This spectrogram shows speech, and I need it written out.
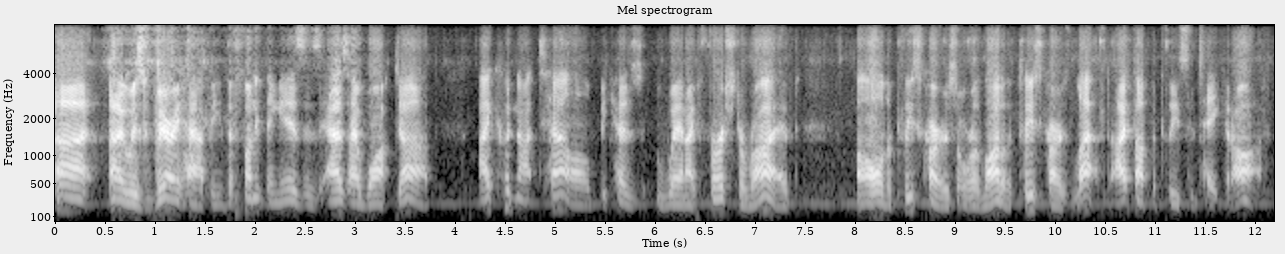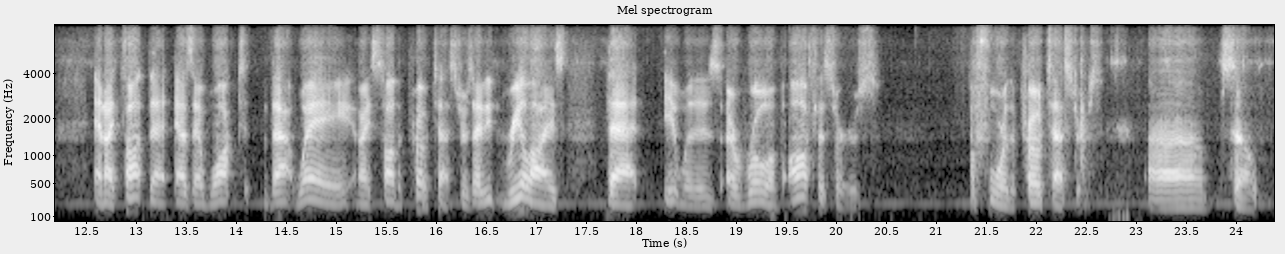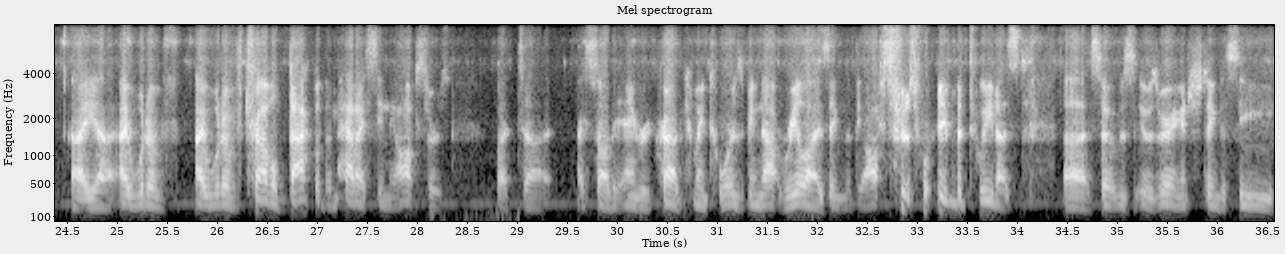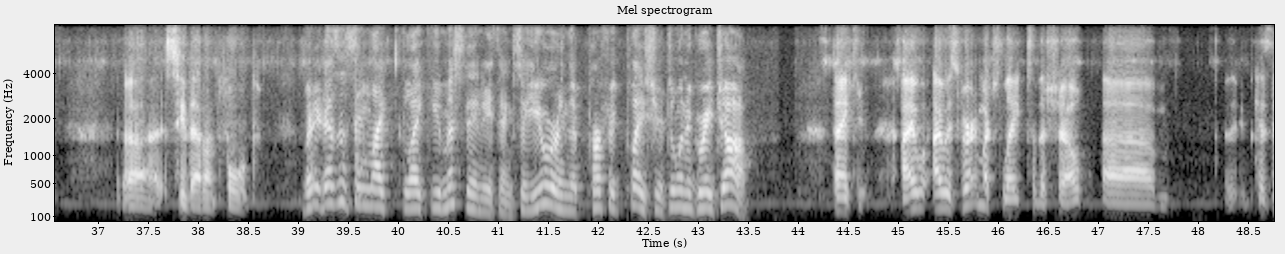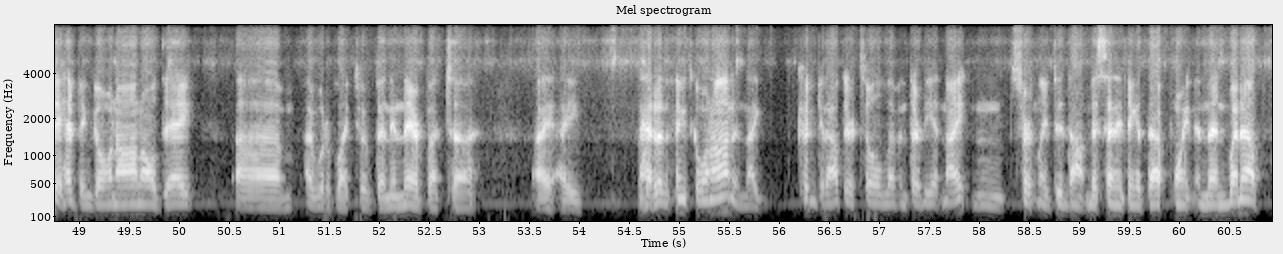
Uh, I was very happy. The funny thing is, is as I walked up, I could not tell because when I first arrived, all the police cars or a lot of the police cars left. I thought the police had taken off. And I thought that as I walked that way and I saw the protesters, I didn't realize that it was a row of officers before the protesters. Uh, so I uh, I would have I would have traveled back with them had I seen the officers, but uh, I saw the angry crowd coming towards me, not realizing that the officers were in between us. Uh, so it was it was very interesting to see uh, see that unfold. But it doesn't seem like like you missed anything. So you were in the perfect place. You're doing a great job. Thank you. I, I was very much late to the show um, because they had been going on all day. Um, I would have liked to have been in there, but uh, I, I had other things going on, and I couldn't get out there till 11:30 at night, and certainly did not miss anything at that point. And then went out,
